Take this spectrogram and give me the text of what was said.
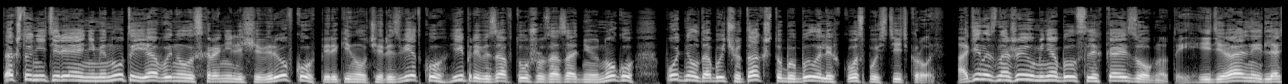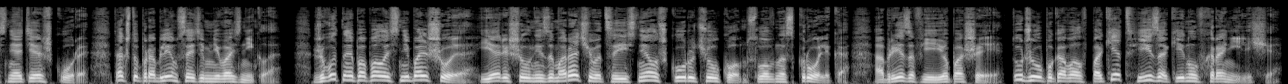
Так что, не теряя ни минуты, я вынул из хранилища веревку, перекинул через ветку и, привязав тушу за заднюю ногу, поднял добычу так, чтобы было легко спустить кровь. Один из ножей у меня был слегка изогнутый, идеальный для снятия шкуры, так что проблем с этим не возникло. Животное попалось небольшое, я решил не заморачиваться и снял шкуру чулком, словно с кролика, обрезав ее по шее. Тут же упаковал в пакет и закинул в хранилище.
